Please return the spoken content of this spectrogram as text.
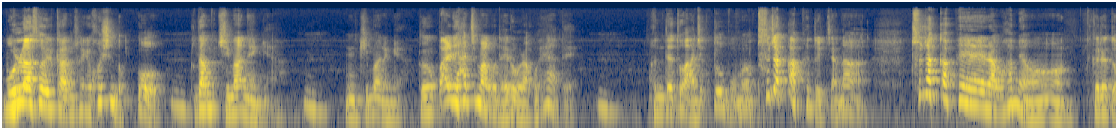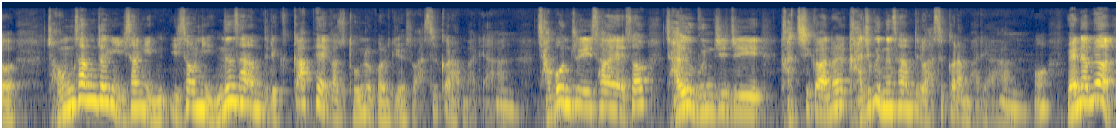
몰라서일 가능성이 훨씬 높고 음. 그다음 기만행이야. 기만행이야. 그거 빨리 하지 말고 내려오라고 해야 돼. 음. 근데도 아직도 보면 투자 카페도 있잖아. 투자 카페라고 하면 그래도 정상적인 이상이, 이성이 있는 사람들이 그 카페에 가서 돈을 벌기 위해서 왔을 거란 말이야. 음. 자본주의 사회에서 자유민주주의 가치관을 가지고 있는 사람들이 왔을 거란 말이야. 음. 어? 왜냐면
